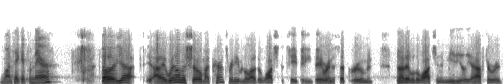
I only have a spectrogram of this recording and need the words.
you want to take it from there? Uh, yeah, I went on the show. My parents weren't even allowed to watch the taping. They were in a separate room and not able to watch. And immediately afterwards,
